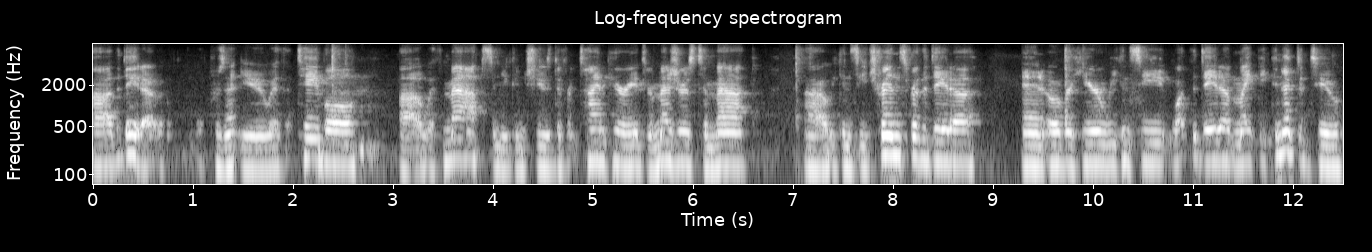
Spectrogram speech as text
uh, the data. We'll present you with a table, uh, with maps, and you can choose different time periods or measures to map. Uh, we can see trends for the data. And over here, we can see what the data might be connected to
